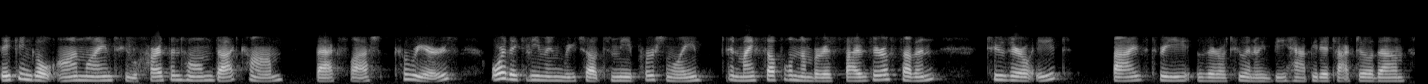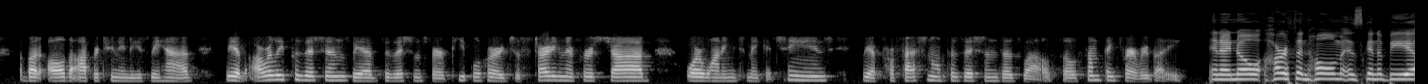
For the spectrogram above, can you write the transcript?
They can go online to hearthandhome.com backslash careers, or they can even reach out to me personally. And my cell phone number is 507 208 5302 and we'd be happy to talk to them about all the opportunities we have. We have hourly positions, we have positions for people who are just starting their first job or wanting to make a change. We have professional positions as well. So something for everybody. And I know Hearth and Home is going to be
